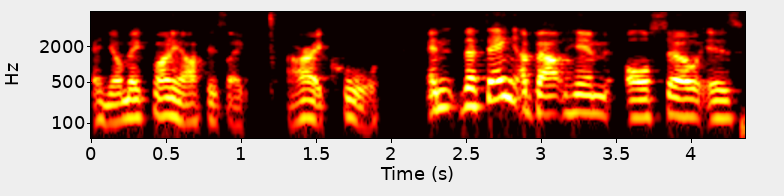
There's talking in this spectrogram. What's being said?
and you'll make money off." He's like, "All right, cool." And the thing about him also is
